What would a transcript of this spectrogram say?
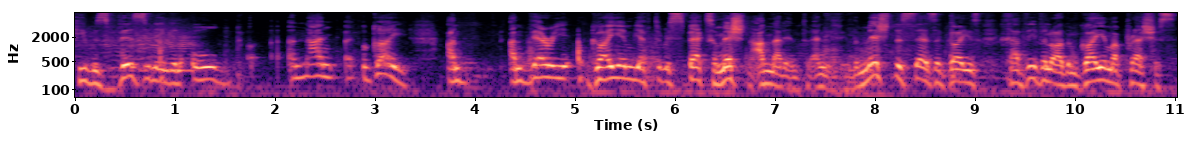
he was visiting an old, a, non, a guy. I'm, I'm very goyim. You have to respect. So Mishnah, I'm not into anything. The Mishnah says a guy is chaviv and adam. Goyim are precious.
